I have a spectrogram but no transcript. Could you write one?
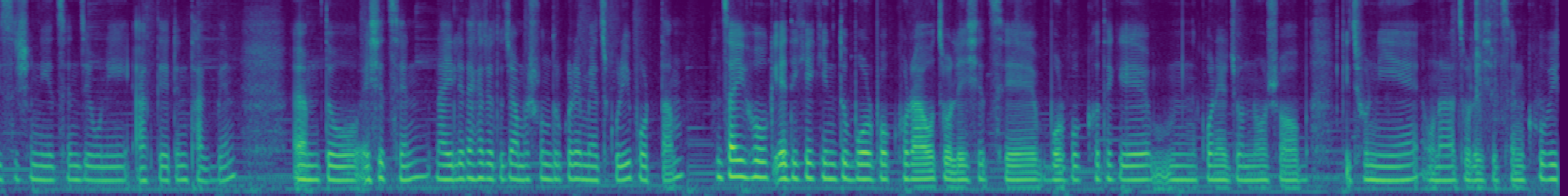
ডিসিশন নিয়েছেন যে উনি আঁকতে অ্যাটেন্ড থাকবেন। তো এসেছেন। নাইলে দেখা যেত যে আমরা সুন্দর করে ম্যাচ করেই পড়তাম। যাই হোক, এদিকে কিন্তু বরপক্ষরাও চলে এসেছে। বরপক্ষ থেকে কনের জন্য সব কিছু নিয়ে ওনারা চলে এসেছেন। খুবই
